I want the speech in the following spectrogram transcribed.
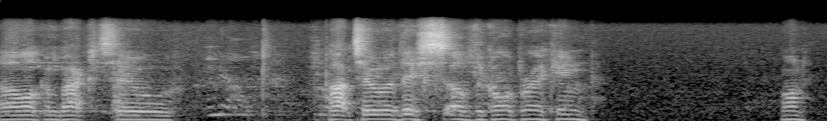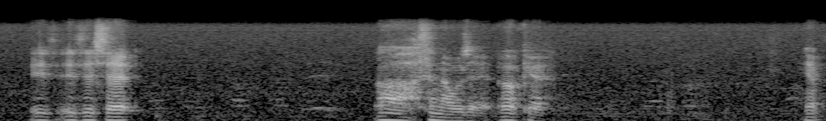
Hello, welcome back to part two of this of the gourd breaking one. Is is this it? Ah, I think that was it. Okay. Yep.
